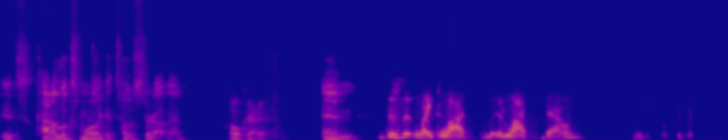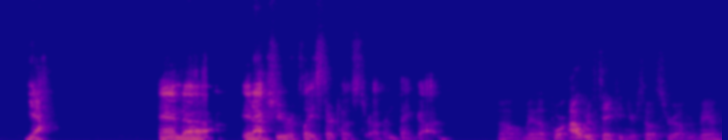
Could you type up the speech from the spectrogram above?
it's kind of looks more like a toaster oven, Okay. and Does it like latch? It latch down. yeah, and uh, it actually replaced our toaster oven. Thank God. Oh man, that poor. I would have taken your toaster oven, man.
